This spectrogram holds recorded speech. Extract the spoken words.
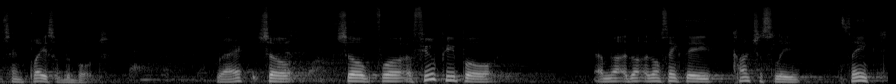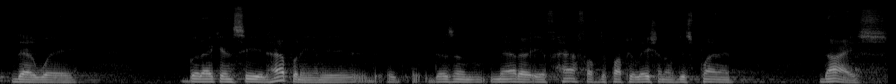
same place of the boat, right? So, so for a few people, I'm not, I, don't, I don't think they consciously think that way, but I can see it happening. I mean, it, it, it doesn't matter if half of the population of this planet dies,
